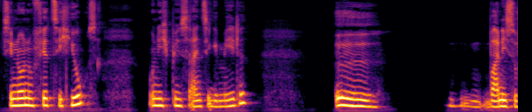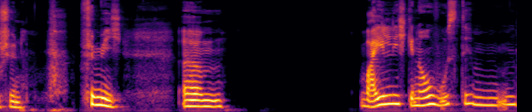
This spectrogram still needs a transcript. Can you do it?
sind 49 Jungs und ich bin das einzige Mädel. Äh, war nicht so schön für mich. Ähm, weil ich genau wusste, hm,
